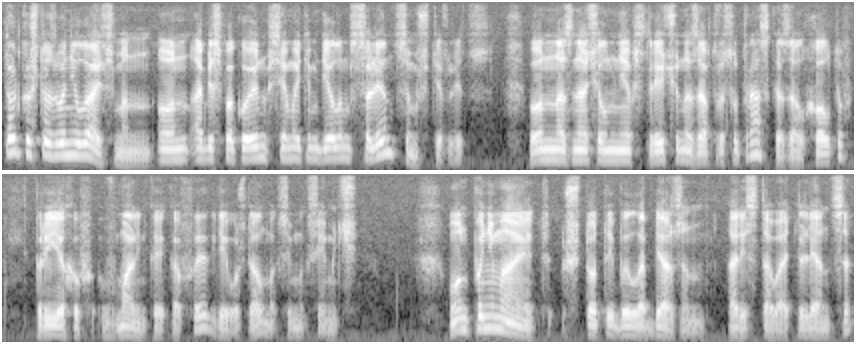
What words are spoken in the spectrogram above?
Только что звонил Айсман. Он обеспокоен всем этим делом с Ленцем, Штирлиц. Он назначил мне встречу на завтра с утра, сказал Холтов, приехав в маленькое кафе, где его ждал Максим Максимович. Он понимает, что ты был обязан арестовать Ленца,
